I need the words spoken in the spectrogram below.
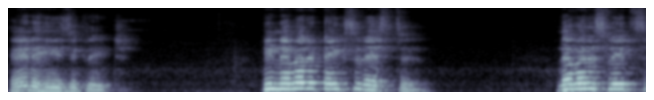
and he is great he never takes rest never sleeps.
